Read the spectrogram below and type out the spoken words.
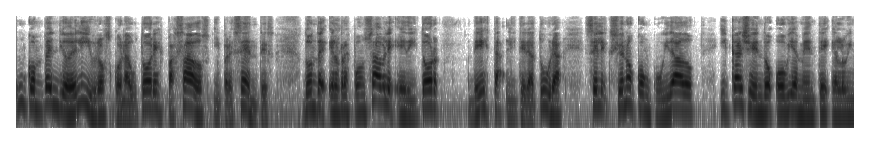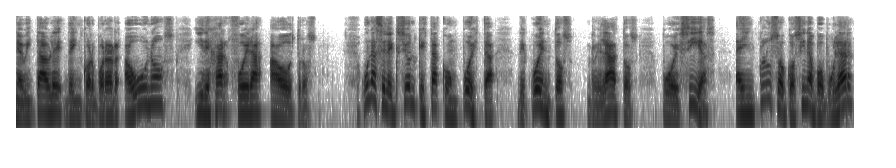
un compendio de libros con autores pasados y presentes, donde el responsable editor de esta literatura seleccionó con cuidado y cayendo obviamente en lo inevitable de incorporar a unos y dejar fuera a otros. Una selección que está compuesta de cuentos, relatos, poesías e incluso cocina popular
